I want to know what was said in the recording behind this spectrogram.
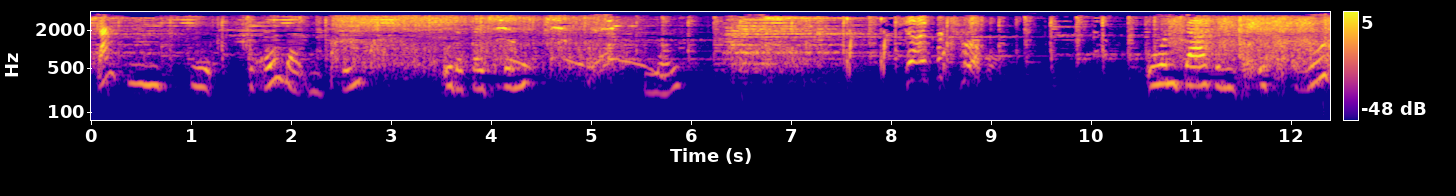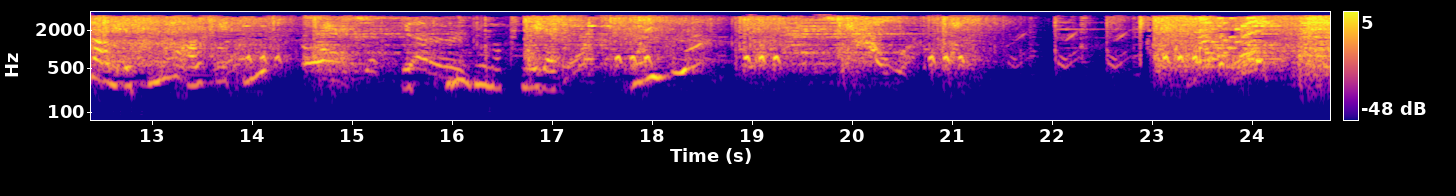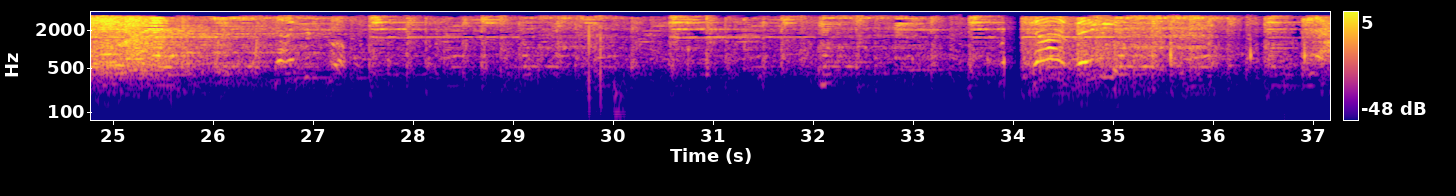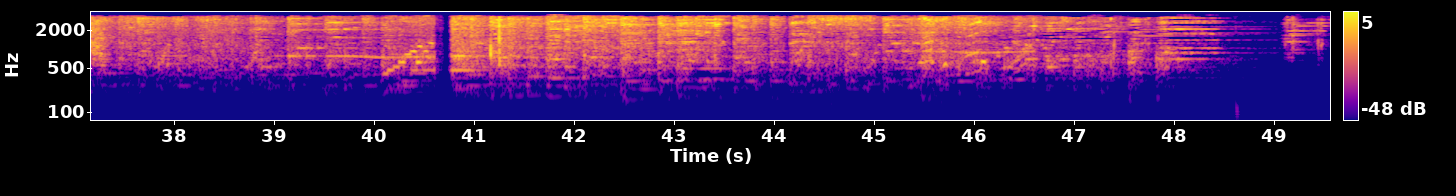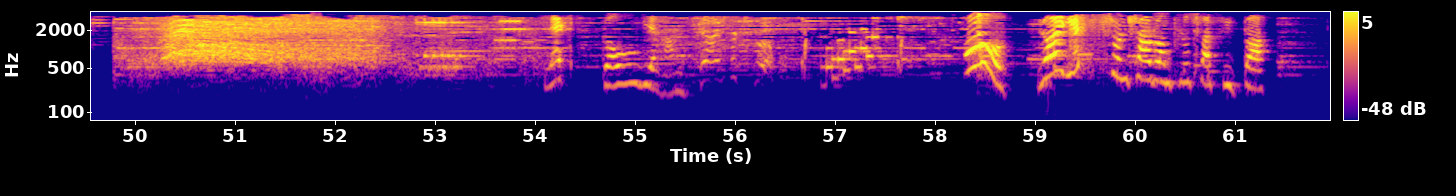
ganz wenige Brawler übrig. Oh, das heißt Ding. LOL. Time for trouble. Und da sind ist Rosa und El Primo aus der Team. Jetzt kill ich nur noch schnell das Bull hier. Plus verfügbar.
